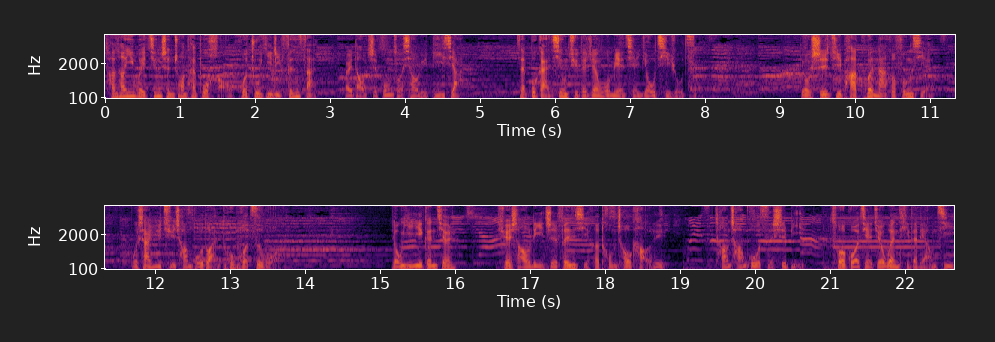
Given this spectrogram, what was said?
常常因为精神状态不好或注意力分散而导致工作效率低下。在不感兴趣的任务面前尤其如此。有时惧怕困难和风险，不善于取长补短、突破自我，容易一根筋儿，缺少理智分析和统筹考虑，常常顾此失彼，错过解决问题的良机。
